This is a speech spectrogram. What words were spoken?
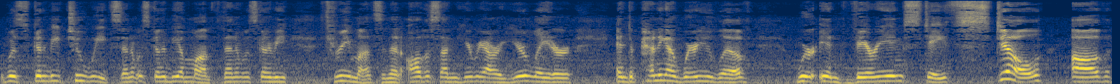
it was going to be two weeks, then it was going to be a month, then it was going to be three months, and then all of a sudden here we are a year later, and depending on where you live, we're in varying states still of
